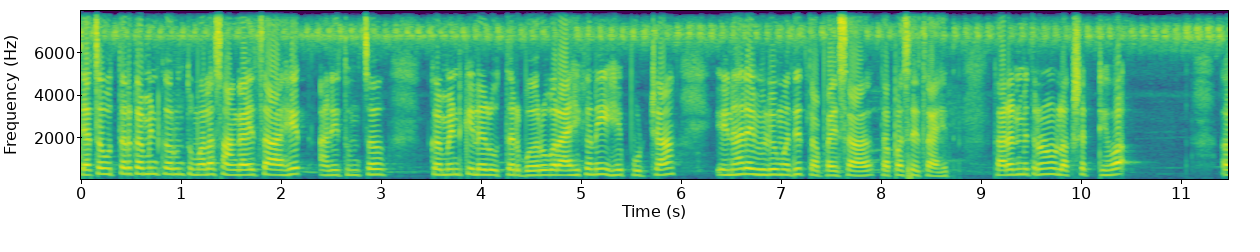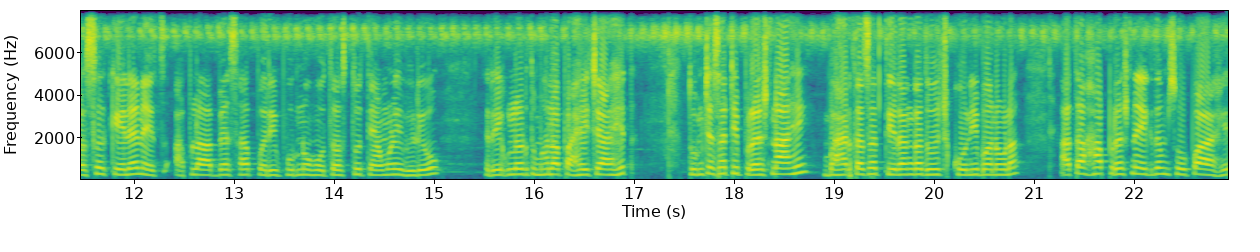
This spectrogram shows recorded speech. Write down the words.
त्याचं उत्तर कमेंट करून तुम्हाला सांगायचं आहे आणि तुमचं कमेंट केलेलं उत्तर बरोबर आहे का नाही हे पुढच्या येणाऱ्या व्हिडिओमध्ये तपासा तपासायचं आहेत कारण मित्रांनो लक्षात ठेवा असं केल्यानेच आपला अभ्यास हा परिपूर्ण होत असतो. त्यामुळे व्हिडिओ रेग्युलर तुम्हाला पाहायचे आहेत. तुमच्यासाठी प्रश्न आहे भारताचा तिरंगा ध्वज कोणी बनवला? आता हा प्रश्न एकदम सोपा आहे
